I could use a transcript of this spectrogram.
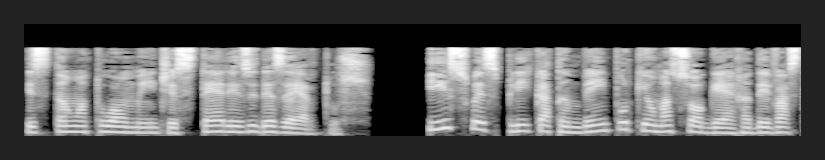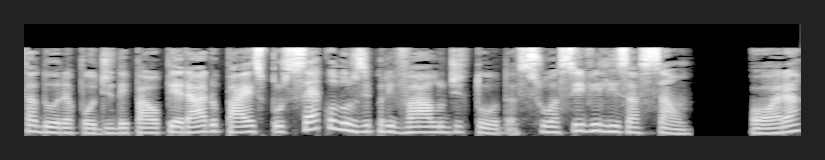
estão atualmente estéreis e desertos. Isso explica também porque uma só guerra devastadora pôde depauperar o país por séculos e privá-lo de toda sua civilização. Ora,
